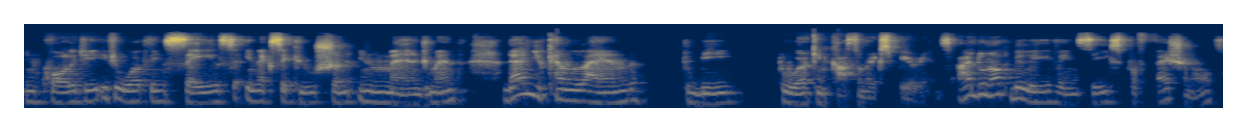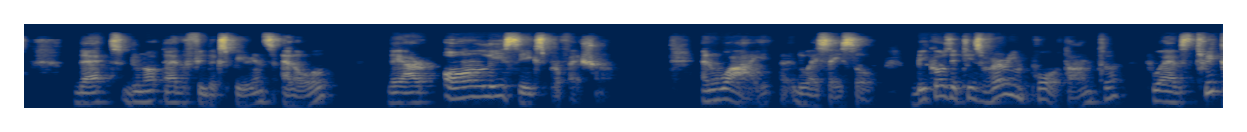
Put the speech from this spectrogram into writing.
in quality, if you worked in sales, in execution, in management, then you can land to be to work in customer experience. I do not believe in CX professionals that do not have field experience at all. They are only CX professional. And why do I say so? Because it is very important to have street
